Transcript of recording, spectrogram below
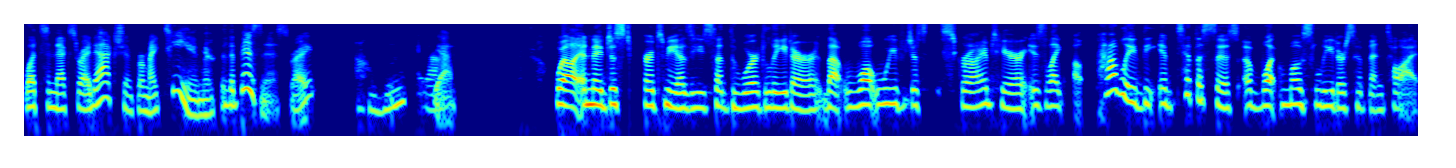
what's the next right action for my team or for the business, right? Mhm. Yeah. Well, and it just occurred to me as you said the word leader that what we've just described here is like uh, probably the antithesis of what most leaders have been taught.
